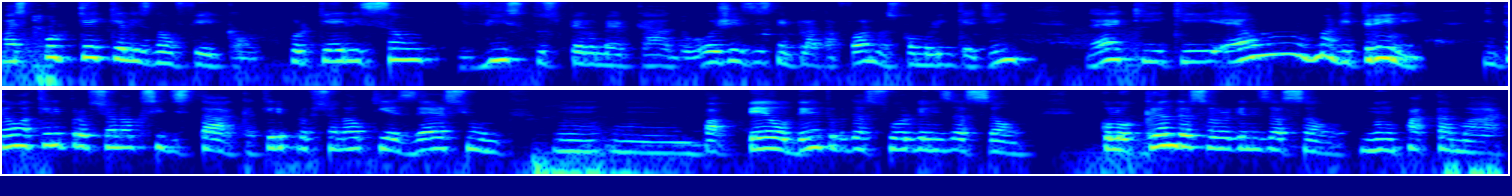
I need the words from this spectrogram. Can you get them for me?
Mas por que, que eles não ficam? Porque eles são vistos pelo mercado. Hoje existem plataformas como o LinkedIn, né, que, que é um, uma vitrine. Então, aquele profissional que se destaca, aquele profissional que exerce um, um, um papel dentro da sua organização, colocando essa organização num patamar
